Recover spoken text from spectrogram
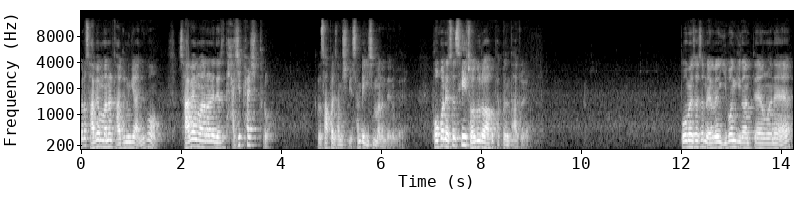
그럼 400만 원을 다 주는 게 아니고 400만 원에 대해서 다시 80% 그럼 4 8 32, 320만 원 되는 거예요. 법원에서 세 전으로 하고 100%다 줘요. 보험회사에서는 왜 그러냐 이번 기간 때문에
